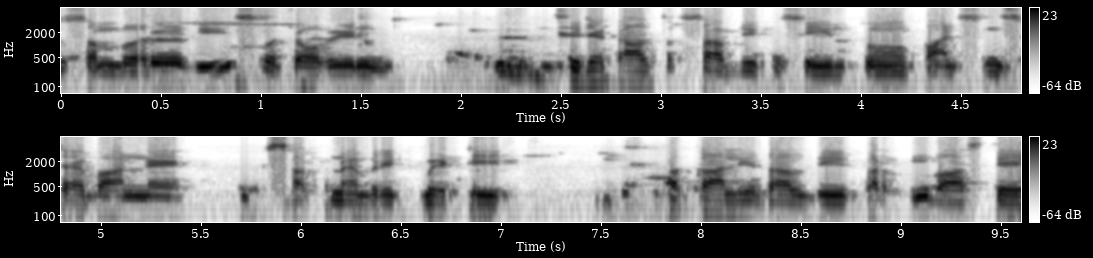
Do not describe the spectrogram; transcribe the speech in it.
ਦਸੰਬਰ 2024 ਨੂੰ ਸ੍ਰੀ ਅਕਾਲ ਤਖਤ ਸਾਹਿਬ ਦੀ ਤਹਿਸੀਲ ਤੋਂ ਪੰਜ ਸਿੰਘ ਸਾਹਿਬਾਨ ਨੇ ਸੱਤ ਮੈਂਬਰੀ ਕਮੇਟੀ ਅਕਾਲੀ ਦਲ ਦੀ ਭਰਤੀ ਵਾਸਤੇ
